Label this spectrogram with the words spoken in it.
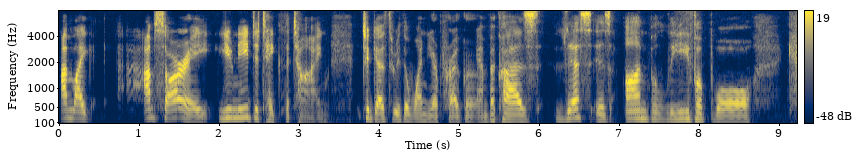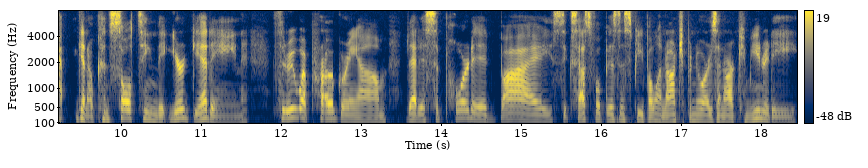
I'm like, I'm sorry, you need to take the time to go through the one year program because this is unbelievable you know consulting that you're getting through a program that is supported by successful business people and entrepreneurs in our community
